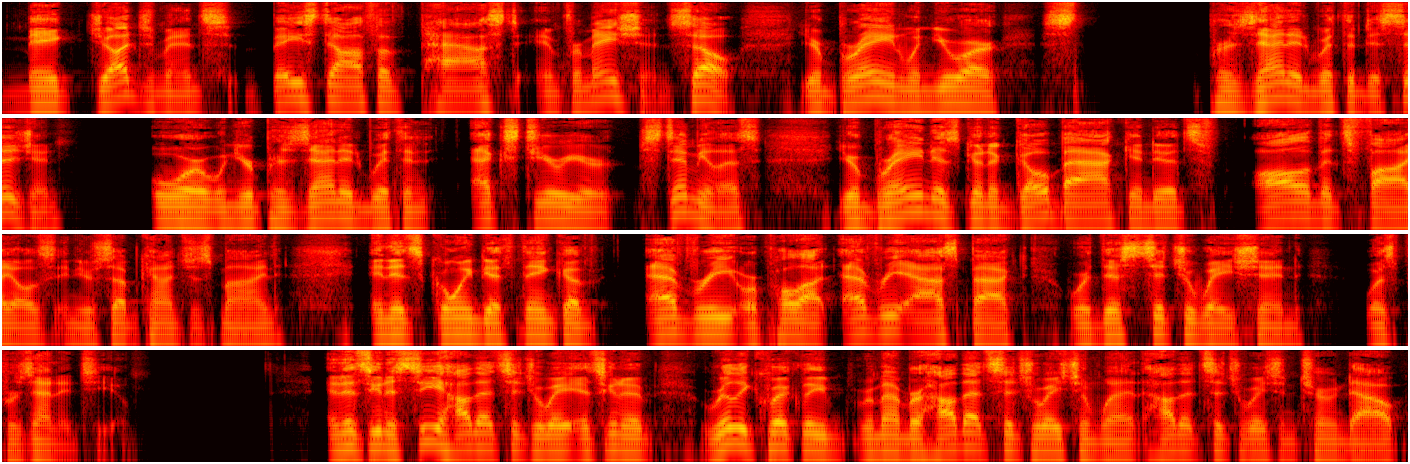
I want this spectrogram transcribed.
make judgments based off of past information. So, your brain, when you are presented with a decision, or when you're presented with an exterior stimulus, your brain is going to go back into its all of its files in your subconscious mind and it's going to think of every or pull out every aspect where this situation was presented to you. And it's going to see how that situation it's going to really quickly remember how that situation went, how that situation turned out,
